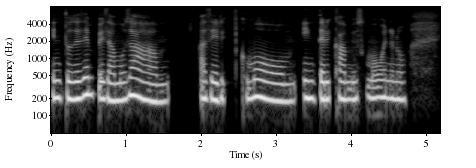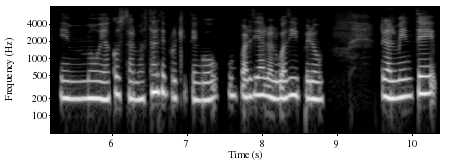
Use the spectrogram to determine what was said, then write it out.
Entonces empezamos a, hacer como intercambios, como bueno, no, eh, me voy a acostar más tarde porque tengo un parcial o algo así, pero realmente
